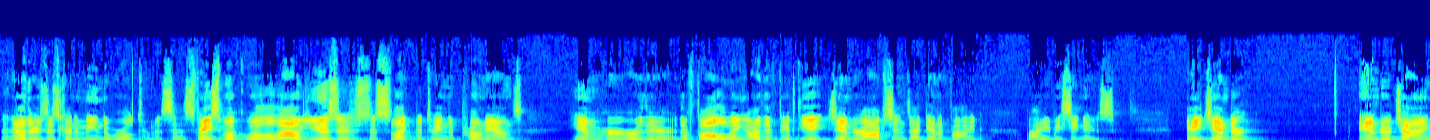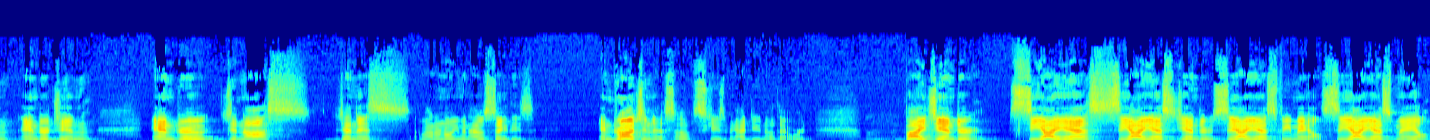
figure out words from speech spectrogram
And others, it's going to mean the world to them, it says. Facebook will allow users to select between the pronouns him, her, or their. The following are the 58 gender options identified by ABC News agender, androgyne, androgen, androgynous, genus, I don't know even how to say these, androgynous, oh, excuse me, I do know that word, bigender, CIS, CIS gender, CIS female, CIS male,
